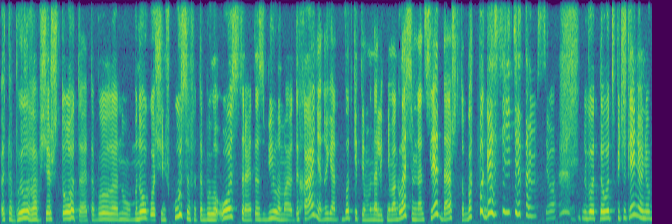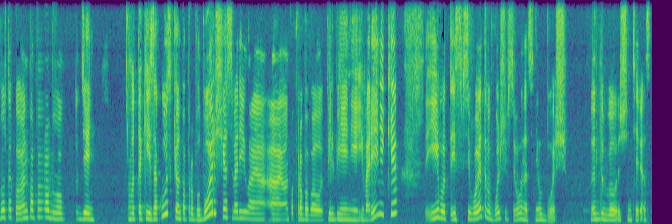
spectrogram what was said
это было вообще что-то. Это было, ну, много очень вкусов, это было остро, это сбило мое дыхание. Но я водки-то ему налить не могла, 17 лет, да, чтобы погасить это все. Вот, но вот впечатление у него было такое. Он попробовал тот день вот такие закуски. Он попробовал борщ, я сварила, а он попробовал пельмени и вареники. И вот из всего этого больше всего он оценил борщ. Это было очень интересно.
